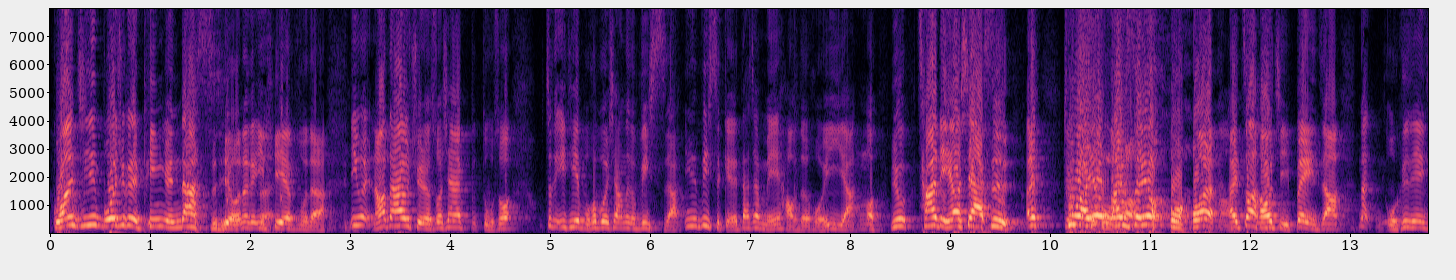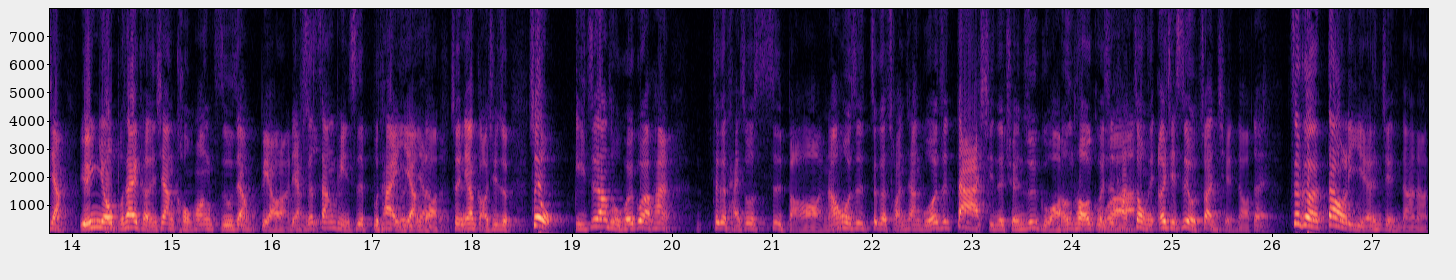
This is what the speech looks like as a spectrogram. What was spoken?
国安基金不会去跟你拼元大石油那个 ETF 的啦，因为然后大家会觉得说，现在赌说这个 ETF 会不会像那个 VIX 啊？因为 VIX 给了大家美好的回忆啊，哦，比如差点要下市，哎，突然又翻身又活了，还赚好几倍，你知道？那我跟你讲，原油不太可能像恐慌植物这样飙了，两个商品是不太一样的哦，所以你要搞清楚。所以以这张图回过来看。这个台塑四宝啊，然后或是这个传产股，或是大型的全资股啊，龙头股是它重点，而且是有赚钱的、哦。对，这个道理也很简单啊。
